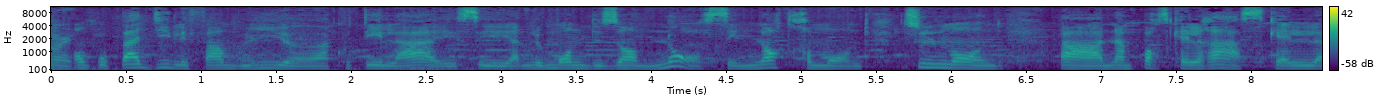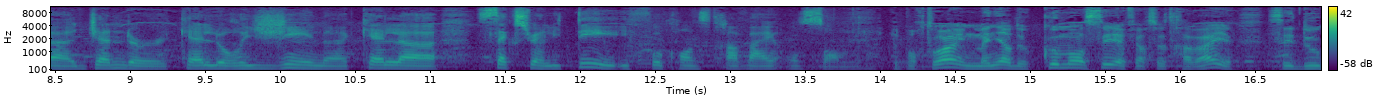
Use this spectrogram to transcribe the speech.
Euh, on peut pas dire les femmes, oui, euh, à côté là, et c'est le monde des hommes. Non, c'est notre monde. Tout le monde à n'importe quelle race, quel euh, gender, quelle origine, quelle euh, sexualité, il faut qu'on se travaille ensemble. Et pour toi, une manière de commencer à faire ce travail, c'est de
